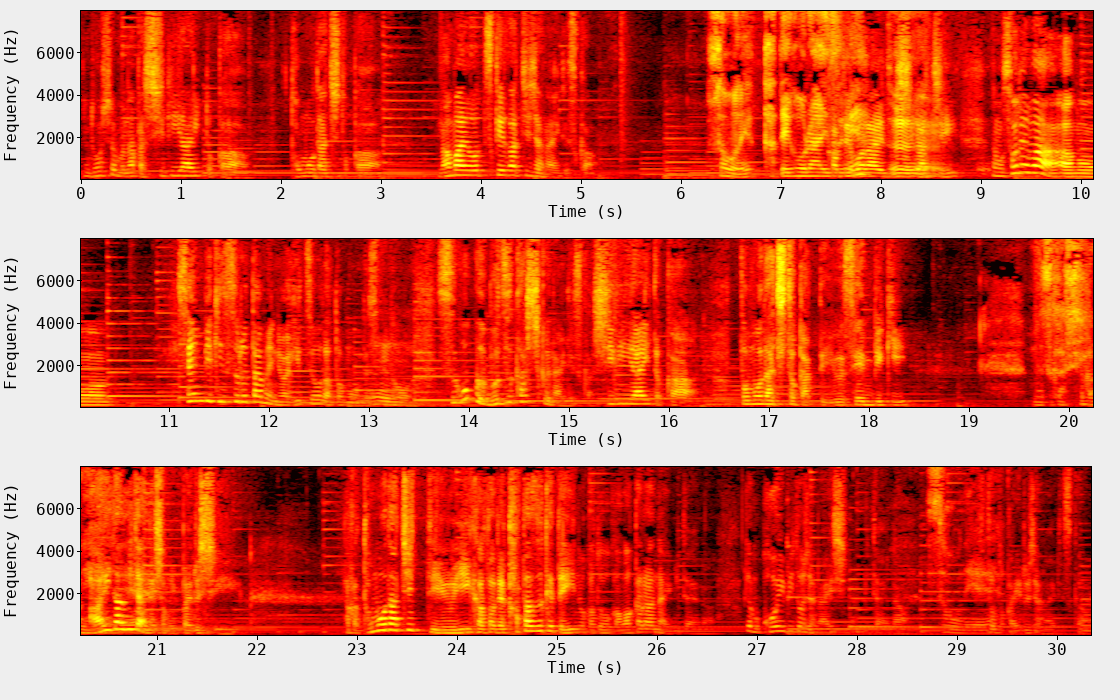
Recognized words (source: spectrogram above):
うん。どうしてもなんか知り合いとか友達とか名前を付けがちじゃないですかそうねカテゴライズカねテゴライズしがち、うん。でもそれはあの線引きするためには必要だと思うんですけど、すごく難しくないですか？知り合いとか友達とかっていう線引き。難しいね。間みたいな人もいっぱいいるしなんか友達っていう言い方で片付けていいのかどうかわからないみたいな。でも恋人じゃないしなみたいなそうね。人とかいるじゃないですか。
